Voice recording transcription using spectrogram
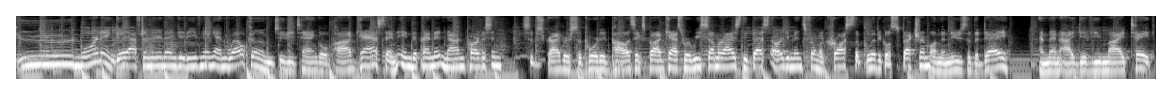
Good morning, good afternoon, and good evening, and welcome to the Tangle Podcast, an independent, nonpartisan, subscriber supported politics podcast where we summarize the best arguments from across the political spectrum on the news of the day, and then I give you my take.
